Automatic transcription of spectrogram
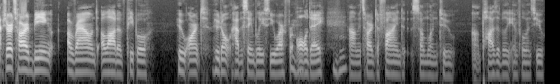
I'm sure it's hard being around a lot of people who aren't who don't have the same beliefs you are for Mhm. all day. Mhm. Um, it's hard to find someone to um, positively influence you,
